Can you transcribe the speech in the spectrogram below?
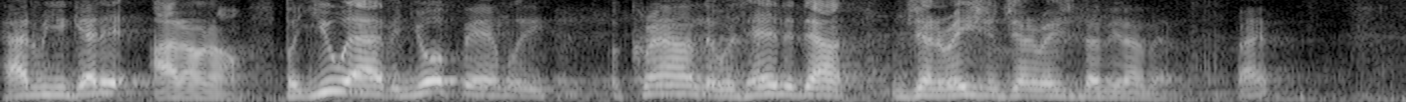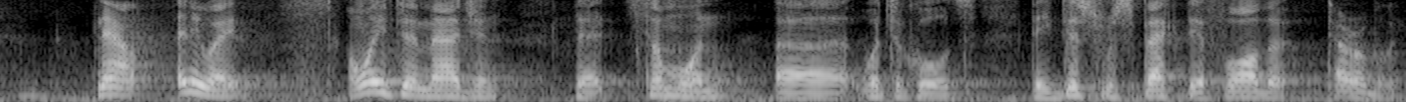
How do you get it? I don't know. But you have in your family a crown that was handed down from generation to generation, David Amelech, right? Now, anyway, I want you to imagine that someone, uh, what's it called? They disrespect their father terribly.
